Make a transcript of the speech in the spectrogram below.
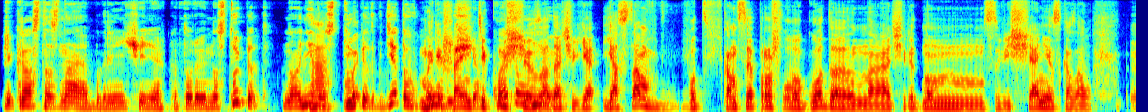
прекрасно зная об ограничениях, которые наступят, но они а, наступят мы, где-то в Мы будущем. решаем текущую Поэтому задачу. Мы... Я, я сам вот в конце прошлого года на очередном совещании сказал, да,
